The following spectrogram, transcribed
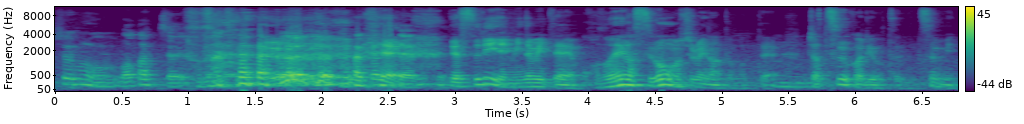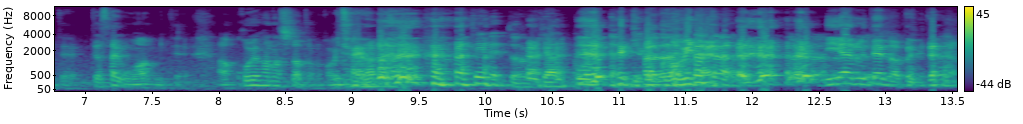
それもう分かっちゃう 分かっちで3でみんな見てこの映画すごい面白いなと思って、うん。じゃあ2借りようって2見て。で最後1見て。あこういう話だったのかみたいな。テネットの逆光みたいな。逆光みたいな。リアルテンだったみたいな。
